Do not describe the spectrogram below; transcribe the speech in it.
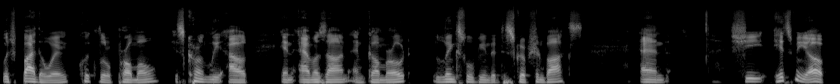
which, by the way, quick little promo, is currently out in Amazon and Gumroad. Links will be in the description box. And she hits me up,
